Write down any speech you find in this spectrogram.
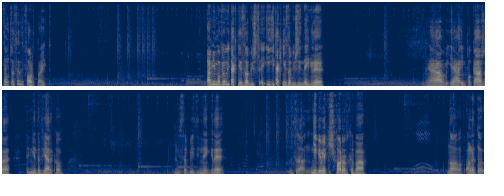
cały czas ten Fortnite. A mi mówią, i tak nie zrobisz, i, i tak nie zrobisz innej gry. Ja, ja im pokażę, tym niedowiarkom. Nie zrobię z innej gry. Nie wiem, jakiś horror chyba. No, ale to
